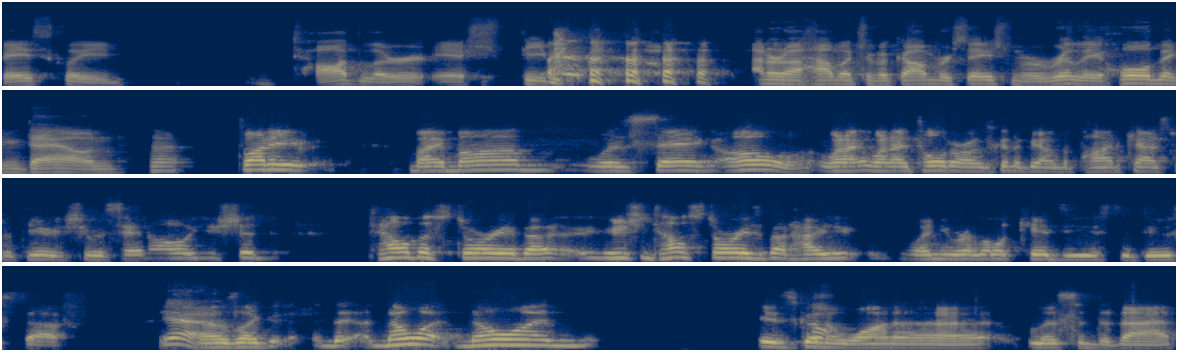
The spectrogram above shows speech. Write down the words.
basically toddler ish people. I don't know how much of a conversation we're really holding down. Funny, my mom was saying, "Oh, when I when I told her I was going to be on the podcast with you, she was saying, "Oh, you should tell the story about you should tell stories about how you when you were little kids you used to do stuff." And I was like, "No one, no one is going to Oh. want to listen to that."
